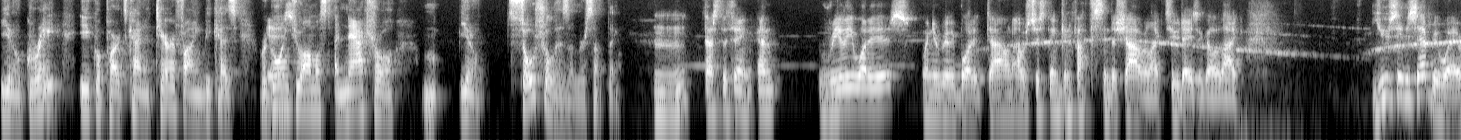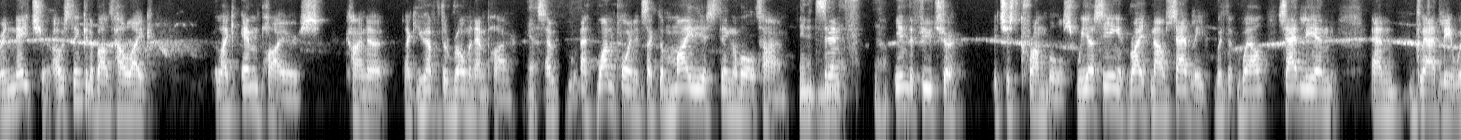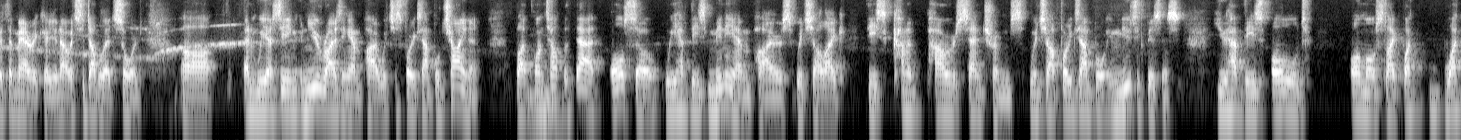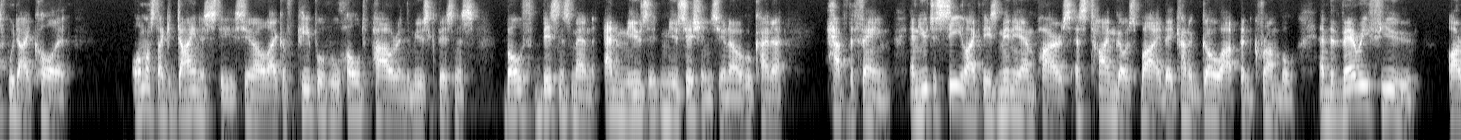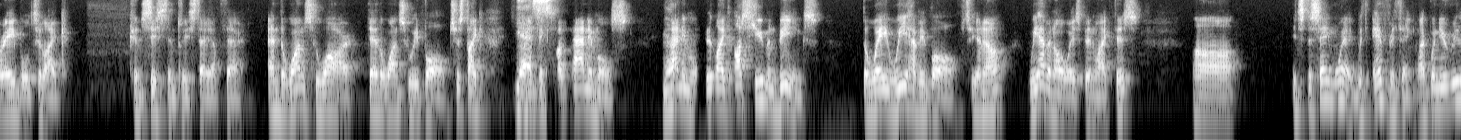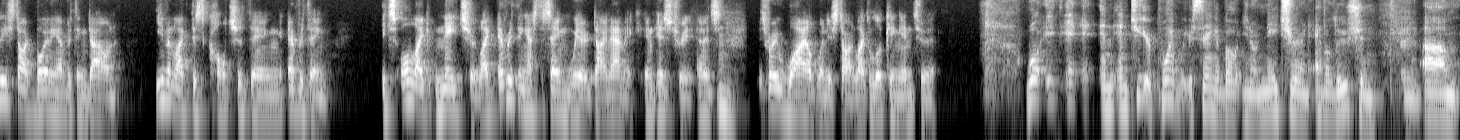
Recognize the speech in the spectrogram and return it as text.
you know, great, equal parts kind of terrifying because we're It going is. to almost a natural, you know, socialism or something. hmm That's the thing. And really, what it is, when you really boil it down, I was just thinking about this in the shower like two days ago. Like, you see this everywhere in nature. I was thinking about how, like, like empires kind of like you have the Roman Empire. Yes, And at one point, it's like the mightiest thing of all time. in its zenith. Yeah. in the future it just crumbles. We are seeing it right now sadly with well sadly and and gladly with america you know it's a double-edged sword. Uh, and we are seeing a new rising empire which is for example china. But on top of that also we have these mini empires which are like these kind of power centrums which are for example in music business you have these old almost like what what would i call it almost like dynasties, you know, like of people who hold power in the music business, both businessmen and music musicians, you know, who kind of have the fame. And you just see like these mini empires as time goes by, they kind of go up and crumble. And the very few are able to like consistently stay up there. And the ones who are, they're the ones who evolve. Just like you think Yes. about animals, Yeah. animal like us human beings, the way we have evolved, you know, we haven't always been like this. Uh, it's the same way with everything. Like when you really start boiling everything down, even like this culture thing, everything, it's all like nature. Like everything has the same weird dynamic in history, and it's Mm. it's very wild when you start like looking into it. Well, it, it, and and to your point, what you're saying about you know nature and evolution, Mm. um,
